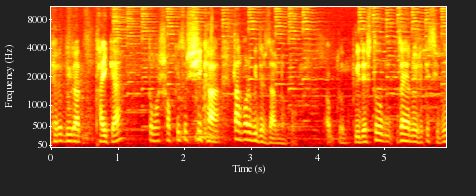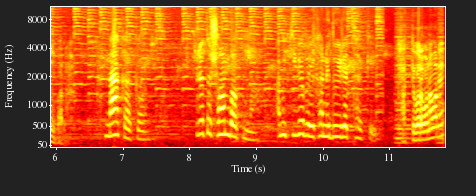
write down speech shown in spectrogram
এখানে দুই রাত থাইকা তোমার সব কিছু শিখা তারপরে বিদেশ না বিদেশ তো যাই নইলে কিছু বুঝবা না। না কাকা সেটা তো সম্ভব না। আমি কীভাবে এখানে দুই রাত থাকি? থাকতে পারব না মানে?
